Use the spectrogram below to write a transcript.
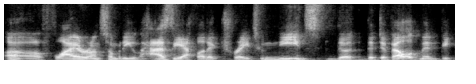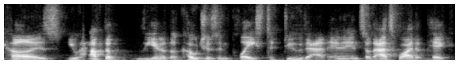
a flyer on somebody who has the athletic traits, who needs the the development because you have the you know the coaches in place to do that. And, and so that's why the pick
